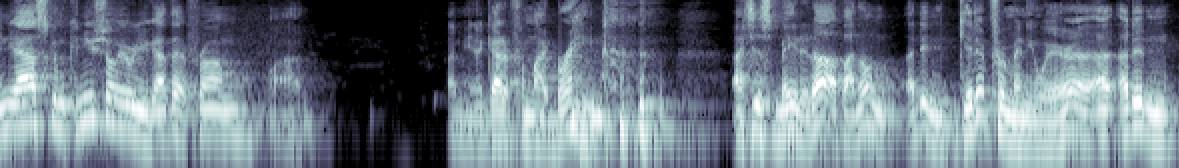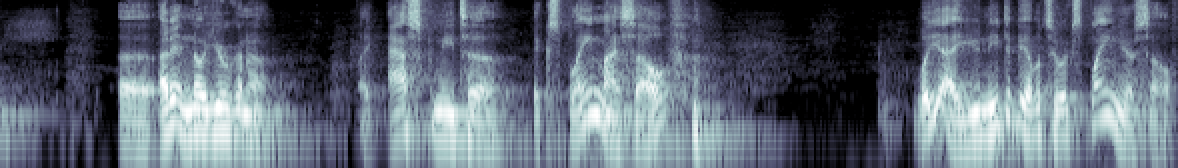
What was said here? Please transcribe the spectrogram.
And you ask them, Can you show me where you got that from? Well, I, I mean, I got it from my brain. I just made it up. I don't. I didn't get it from anywhere. I, I didn't. Uh, I didn't know you were gonna like ask me to explain myself. well, yeah, you need to be able to explain yourself,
